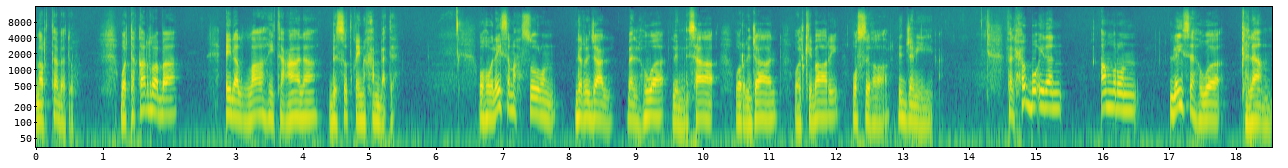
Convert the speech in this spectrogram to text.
مرتبته وتقرب إلى الله تعالى بصدق محبته. وهو ليس محصور للرجال بل هو للنساء والرجال والكبار والصغار للجميع. فالحب إذا أمر ليس هو كلام.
